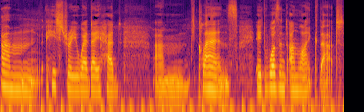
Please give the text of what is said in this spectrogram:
um, history, where they had um, clans, it wasn't unlike that.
